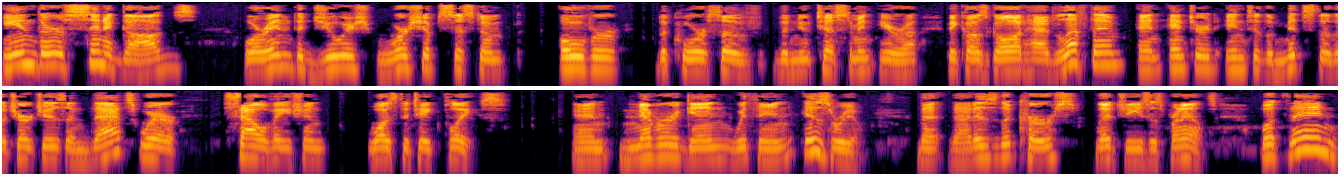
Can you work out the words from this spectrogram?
in their synagogues or in the Jewish worship system over the course of the New Testament era because God had left them and entered into the midst of the churches and that's where salvation was to take place and never again within Israel. That, that is the curse that Jesus pronounced. But then,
